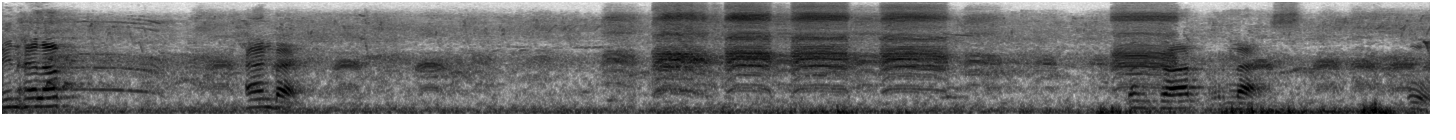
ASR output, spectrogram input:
Inhale up and back. Center, relax. Oh.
